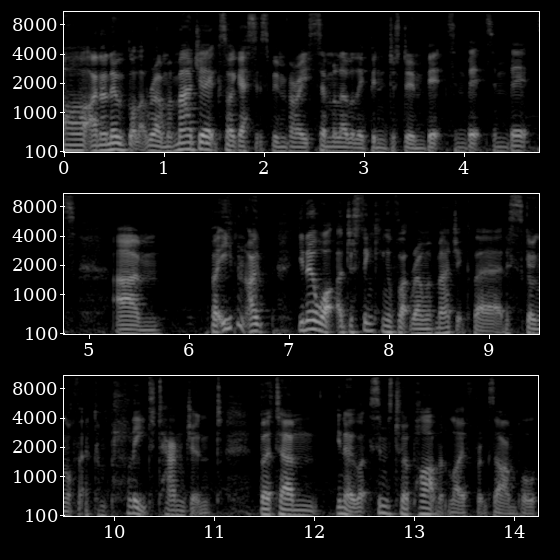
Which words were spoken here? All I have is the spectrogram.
uh, and I know we've got that realm of magic, so I guess it's been very similar. Where they've been just doing bits and bits and bits. Um, but even I, you know what? I'm just thinking of like realm of magic. There, this is going off at a complete tangent. But um, you know, like Sims 2 apartment life, for example,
